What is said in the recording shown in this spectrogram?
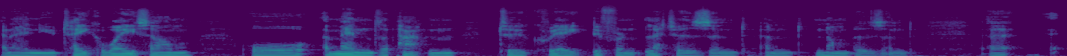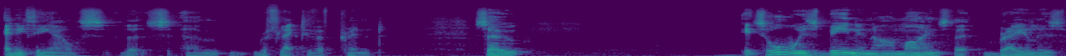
And then you take away some or amend the pattern to create different letters and, and numbers and uh, anything else that's um, reflective of print. So it's always been in our minds that Braille is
